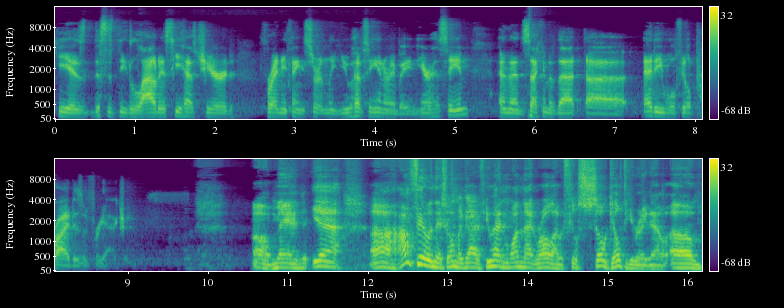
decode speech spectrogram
He is. This is the loudest he has cheered for anything. Certainly, you have seen or anybody in here has seen. And then, second of that, uh, Eddie will feel pride as a free action. Oh man, yeah, uh, I'm feeling this. Oh my god, if you hadn't won that role, I would feel so guilty right now. Um,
